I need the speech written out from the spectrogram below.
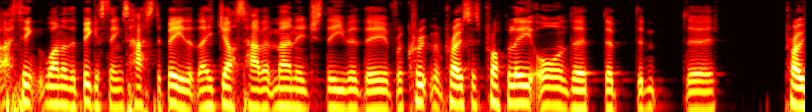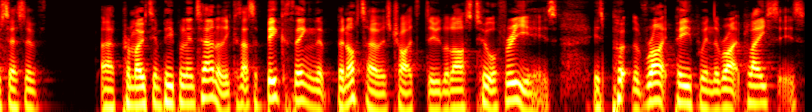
I think one of the biggest things has to be that they just haven't managed the, either the recruitment process properly or the the the, the process of uh, promoting people internally because that's a big thing that Binotto has tried to do the last two or three years is put the right people in the right places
